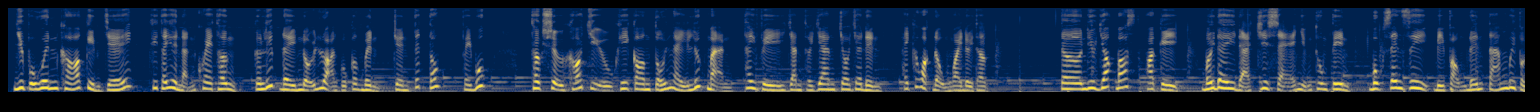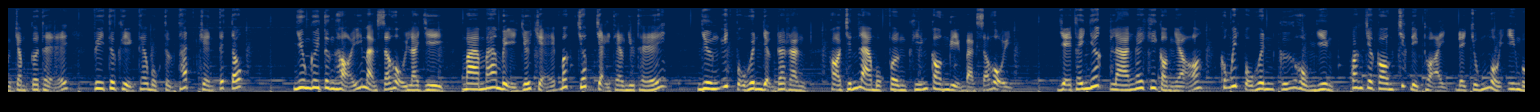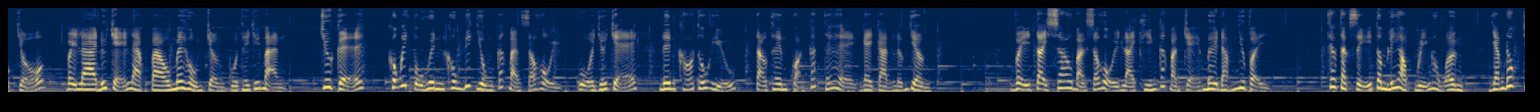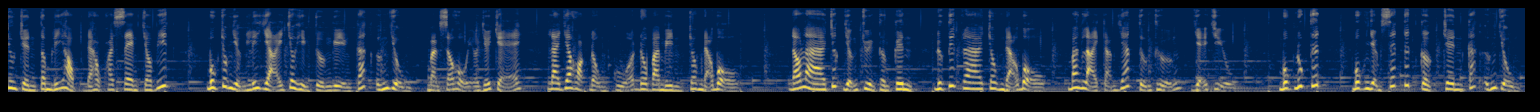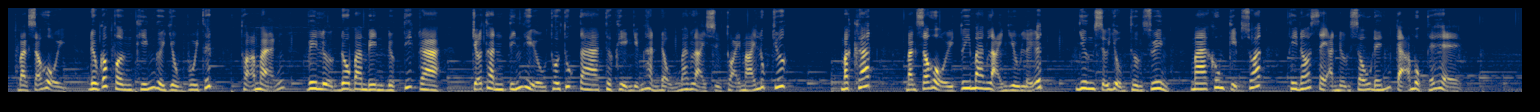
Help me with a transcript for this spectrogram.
Nhiều phụ huynh khó kiềm chế khi thấy hình ảnh khoe thân, clip đầy nổi loạn của con mình trên TikTok, Facebook. Thật sự khó chịu khi con tối ngày lướt mạng thay vì dành thời gian cho gia đình hay các hoạt động ngoài đời thật. Tờ New York Post Hoa Kỳ mới đây đã chia sẻ những thông tin một Gen Z bị phỏng đến 80% cơ thể vì thực hiện theo một thử thách trên TikTok. Nhiều người từng hỏi mạng xã hội là gì mà ma mị giới trẻ bất chấp chạy theo như thế. Nhưng ít phụ huynh nhận ra rằng họ chính là một phần khiến con nghiện mạng xã hội. Dễ thấy nhất là ngay khi còn nhỏ, không ít phụ huynh cứ hồn nhiên quăng cho con chiếc điện thoại để chúng ngồi yên một chỗ. Vậy là đứa trẻ lạc vào mê hồn trận của thế giới mạng. Chưa kể, không ít phụ huynh không biết dùng các mạng xã hội của giới trẻ nên khó thấu hiểu, tạo thêm khoảng cách thế hệ ngày càng lớn dần. Vậy tại sao mạng xã hội lại khiến các bạn trẻ mê đắm như vậy? Theo thạc sĩ tâm lý học Nguyễn Hồng Ân, giám đốc chương trình tâm lý học Đại học Hoa Sen cho biết, một trong những lý giải cho hiện tượng nghiện các ứng dụng mạng xã hội ở giới trẻ là do hoạt động của dopamine trong não bộ. Đó là chất dẫn truyền thần kinh được tiết ra trong não bộ, mang lại cảm giác tưởng thưởng, dễ chịu. Một nút thích, một nhận xét tích cực trên các ứng dụng mạng xã hội đều góp phần khiến người dùng vui thích, thỏa mãn vì lượng dopamine được tiết ra trở thành tín hiệu thôi thúc ta thực hiện những hành động mang lại sự thoải mái lúc trước. Mặt khác, mạng xã hội tuy mang lại nhiều lợi ích, nhưng sử dụng thường xuyên mà không kiểm soát thì nó sẽ ảnh hưởng xấu đến cả một thế hệ.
